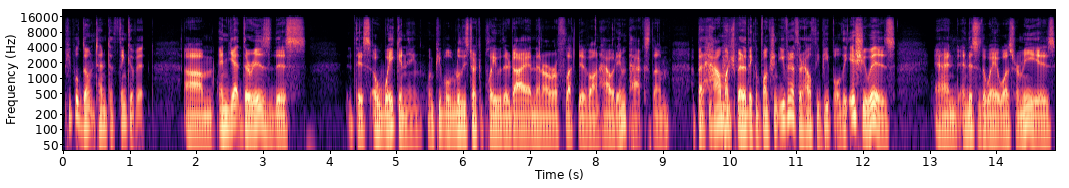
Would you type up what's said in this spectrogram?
people don't tend to think of it. Um, and yet there is this this awakening when people really start to play with their diet and then are reflective on how it impacts them, but how much better they can function, even if they're healthy people. The issue is and and this is the way it was for me is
